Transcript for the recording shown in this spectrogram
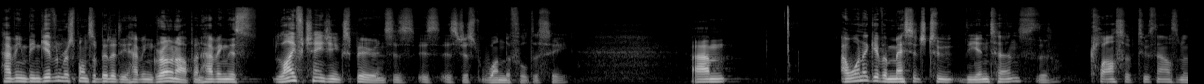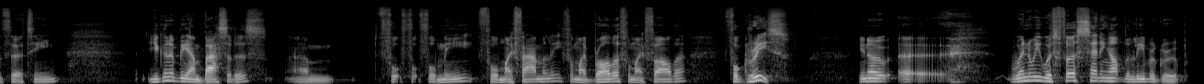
having been given responsibility, having grown up and having this life-changing experience is, is, is just wonderful to see. Um, I want to give a message to the interns, the class of 2013. You're going to be ambassadors um, for, for, for, me, for my family, for my brother, for my father, for Greece. You know, uh, when we were first setting up the Libra group,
